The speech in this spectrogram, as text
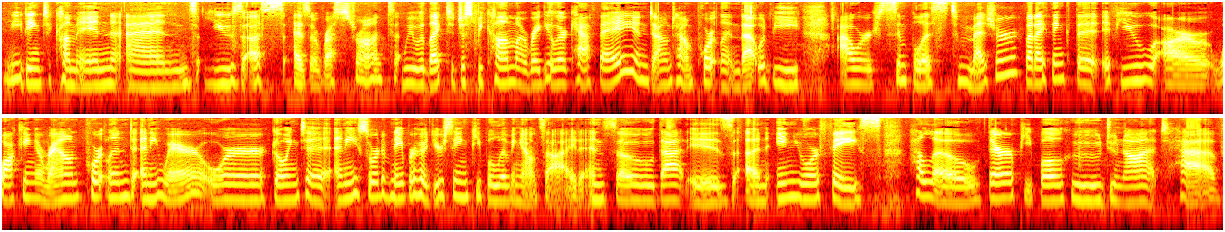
needing to come in and use us as a restaurant. We would like to just become a regular cafe in downtown Portland. That would be our simplest measure. But I think that if you are walking around Portland anywhere or going to any sort of neighborhood, you're seeing people living outside. And so that is an in your face hello, there are people who do not have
